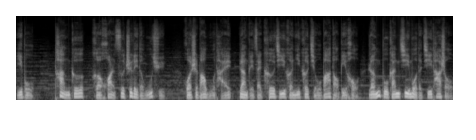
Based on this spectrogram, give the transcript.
一部探戈和华尔兹之类的舞曲，或是把舞台让给在柯基和尼科酒吧倒闭后仍不甘寂寞的吉他手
